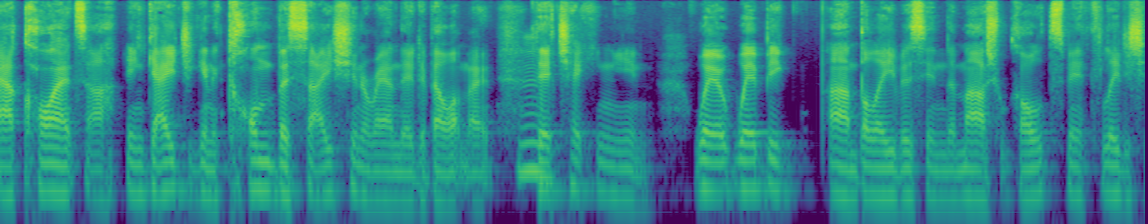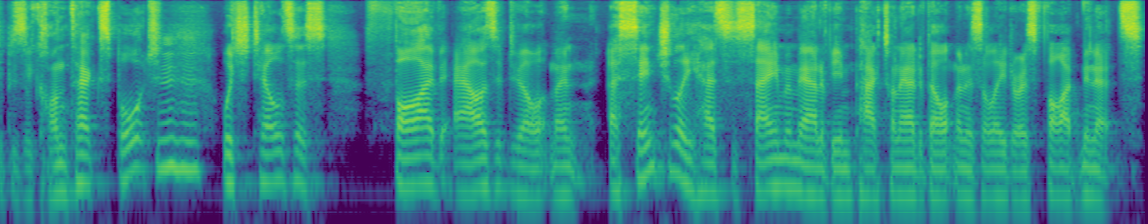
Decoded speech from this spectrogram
our clients are engaging in a conversation around their development. They're checking in. We're we're big um, believers in the Marshall Goldsmith leadership as a contact sport, which tells us five hours of development essentially has the same amount of impact on our development as a leader as five minutes.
